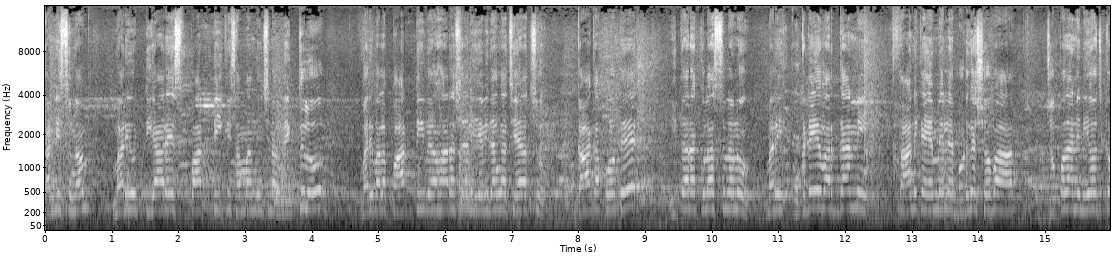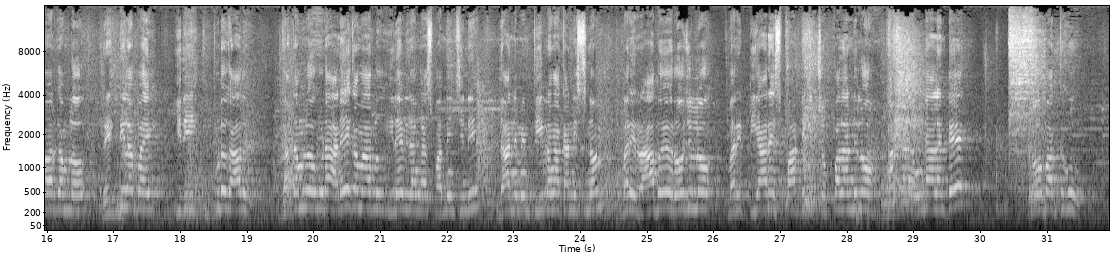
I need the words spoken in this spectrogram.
ఖండిస్తున్నాం. మరియు టీఆర్ఎస్ పార్టీకి సంబంధించిన వ్యక్తులు మరి వాళ్ళ పార్టీ వ్యవహార శైలి ఏ విధంగా చేయొచ్చు? కాకపోతే ఇతర కులస్తులను మరి ఒకటే వర్గాన్ని స్థానిక ఎమ్మెల్యే బొడుగ శోభ చొప్పదాని నియోజకవర్గంలో రెడ్డిలపై ఇది ఇప్పుడు కాదు. గతంలో కూడా అనేక మార్లు ఇదే విధంగా స్పందించింది. దాన్ని మేము తీవ్రంగా ఖండిస్తున్నాం. మరి రాబోయే రోజుల్లో మరి టీఆర్ఎస్ పార్టీకి చొప్పదండిలో అక్కడ ఉండాలంటే శోభకు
